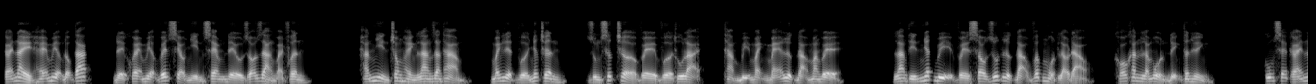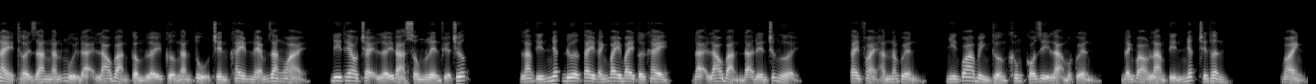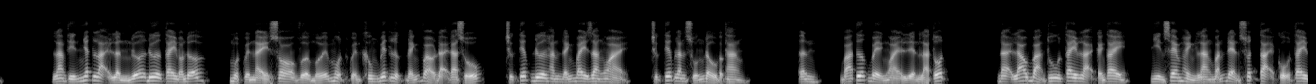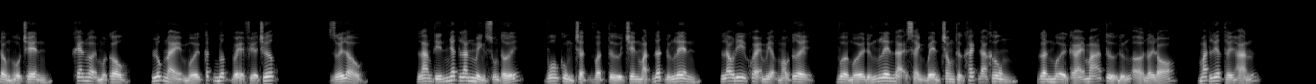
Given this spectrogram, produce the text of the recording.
Cái này hé miệng động tác, để khoe miệng vết sẹo nhìn xem đều rõ ràng vài phân. Hắn nhìn trong hành lang gian thảm, mãnh liệt vừa nhấc chân, dùng sức trở về vừa thu lại, thảm bị mạnh mẽ lực đạo mang về lam tín nhất bị về sau rút lực đạo vấp một lảo đảo, khó khăn lắm ổn định thân hình. Cũng sẽ cái này thời gian ngắn ngủi đại lao bản cầm lấy cửa ngăn tủ trên khay ném ra ngoài, đi theo chạy lấy đà sông lên phía trước. Lam tín nhất đưa tay đánh bay bay tới khay, đại lao bản đã đến trước người. Tay phải hắn năm quyền, nhìn qua bình thường không có gì lạ một quyền, đánh vào lam tín nhất trên thân. Và ảnh lam tín nhất lại lần nữa đưa tay đón đỡ, một quyền này so vừa mới một quyền không biết lực đánh vào đại đa số, trực tiếp đưa hắn đánh bay ra ngoài, trực tiếp lăn xuống đầu bậc thang. Ân, bá tước bề ngoài liền là tốt đại lao bản thu tay lại cánh tay, nhìn xem hành lang bắn đèn xuất tại cổ tay đồng hồ trên, khen ngợi một câu, lúc này mới cất bước về phía trước. Dưới lầu, lam tín nhất lăn mình xuống tới, vô cùng chật vật từ trên mặt đất đứng lên lao đi khỏe miệng máu tươi, vừa mới đứng lên đại sảnh bên trong thực khách đã không, gần mười cái mã tử đứng ở nơi đó, mắt liếc thấy hắn.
